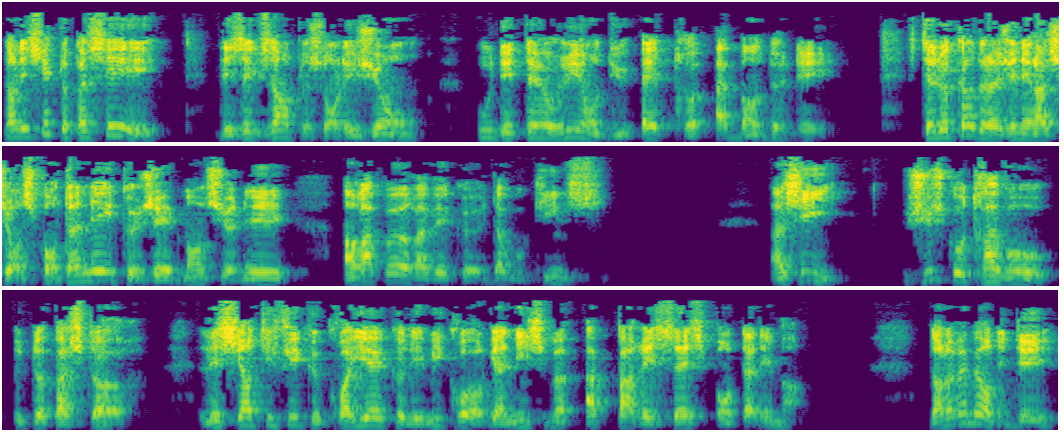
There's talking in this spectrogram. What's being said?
Dans les siècles passés, les exemples sont légion, où des théories ont dû être abandonnées. C'était le cas de la génération spontanée que j'ai mentionnée en rapport avec Dawkins. Ainsi, jusqu'aux travaux de Pastor, les scientifiques croyaient que les micro-organismes apparaissaient spontanément. Dans le même ordre d'idée,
